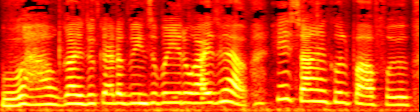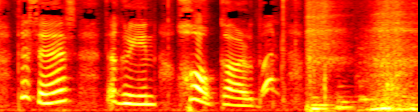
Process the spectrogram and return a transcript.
Wow, guys, look at the green superhero, guys. Wow, he's strong and cool, powerful. This is the Green Hulk cartoon.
